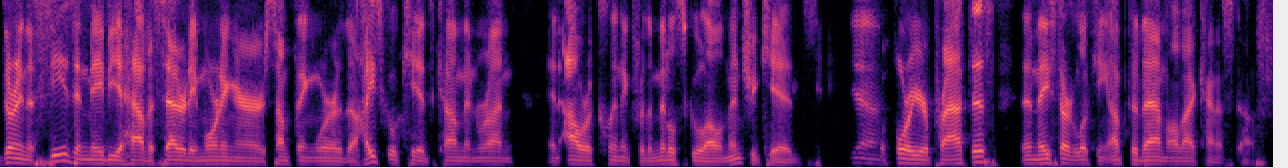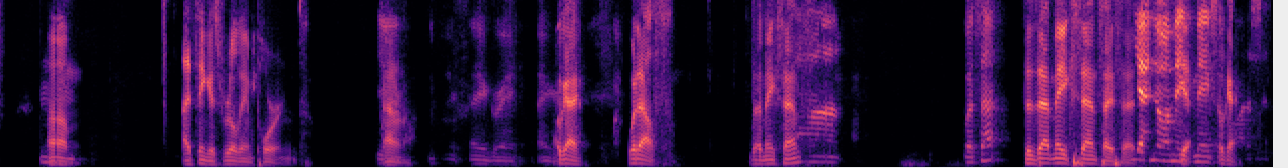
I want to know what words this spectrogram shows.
during the season maybe you have a Saturday morning or something where the high school kids come and run an hour clinic for the middle school, elementary kids Yeah. before your practice. Then they start looking up to them, all that kind of stuff. Mhm. Um, I think it's really important. yeah. i don't know. I agree. I agree. Okay. What else? Does that make sense? Uh, what's that? Does that make sense? I said. Yeah, no, it make, Yeah, makes a okay. lot of sense.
